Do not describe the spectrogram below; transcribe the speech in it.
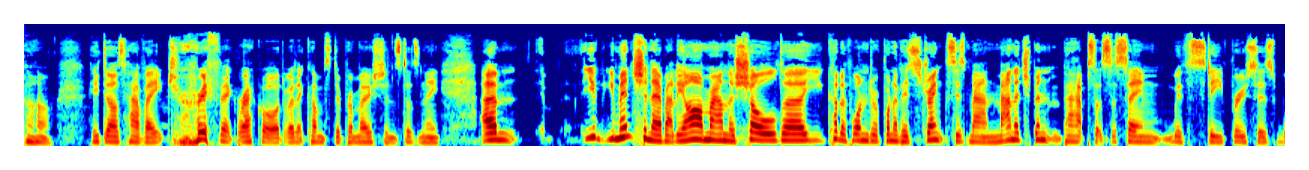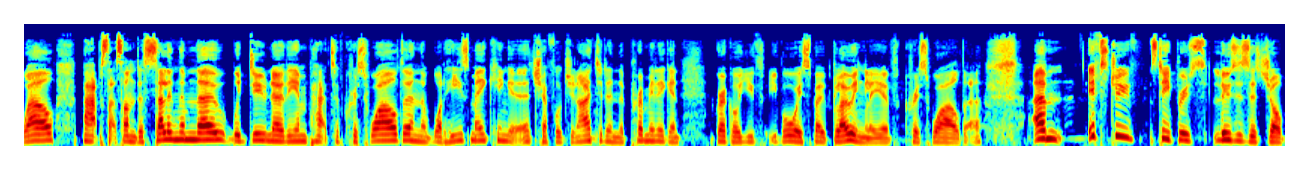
he does have a terrific record when it comes to promotions, doesn't he? Um, you, you mentioned there about the arm around the shoulder. You kind of wonder if one of his strengths is man management. Perhaps that's the same with Steve Bruce as well. Perhaps that's underselling them, though. We do know the impact of Chris Wilder and what he's making at Sheffield United in the Premier League. And Gregor, you've you've always spoke glowingly of Chris Wilder. Um, if Steve, Steve Bruce loses his job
